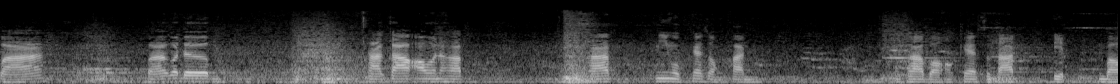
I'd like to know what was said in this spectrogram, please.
ฝาฝาก็เดิมทากาวเอานะครับ ครับ มีงบแค่สองพันลูกค้าบอกเอาแค่สตาร์ทปิดเบา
